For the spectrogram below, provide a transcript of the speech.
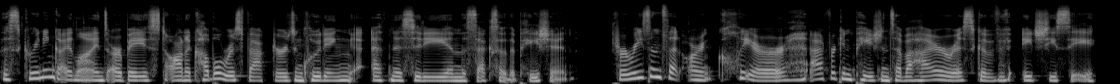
The screening guidelines are based on a couple risk factors, including ethnicity and the sex of the patient. For reasons that aren't clear, African patients have a higher risk of HCC,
